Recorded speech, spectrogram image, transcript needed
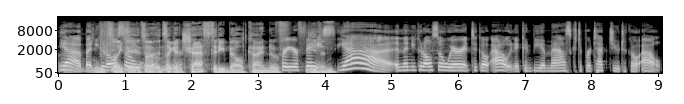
yeah, um, but you could it's also like it's, a, it's like a chastity belt kind of for your face. even. Yeah, and then you could also wear it to go out, and it can be a mask to protect you to go out.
